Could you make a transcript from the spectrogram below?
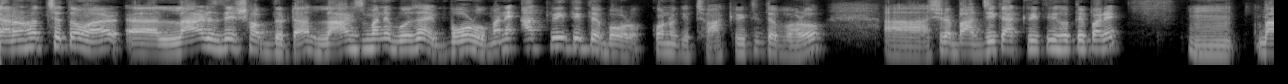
কারণ হচ্ছে তোমার লার্জ যে শব্দটা লার্জ মানে বোঝায় বড় মানে আকৃতিতে বড়, কোনো কিছু। আকৃতিতে বড় সেটা বাহ্যিক আকৃতি হতে পারে। বা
